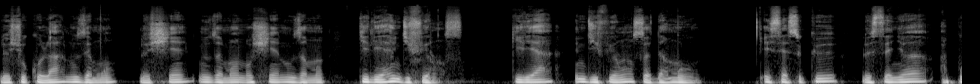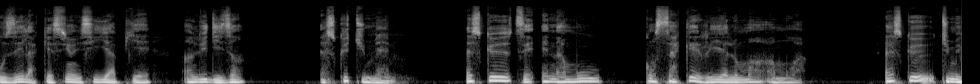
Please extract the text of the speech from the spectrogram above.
le chocolat, nous aimons le chien, nous aimons nos chiens, nous aimons qu'il y a une différence, qu'il y a une différence d'amour. Et c'est ce que le Seigneur a posé la question ici à Pierre en lui disant, est-ce que tu m'aimes? Est-ce que c'est un amour consacré réellement à moi? Est-ce que tu me,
